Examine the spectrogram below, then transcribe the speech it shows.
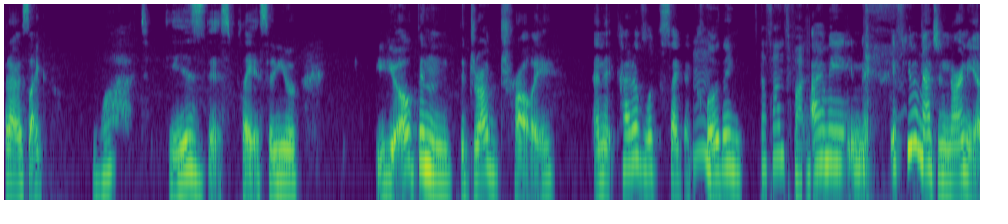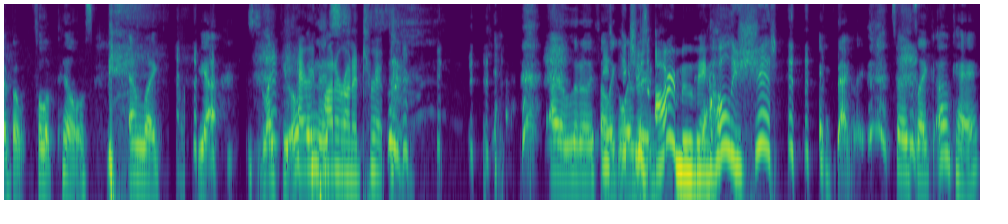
But I was like, what is this place? And you you open the drug trolley, and it kind of looks like a Mm. clothing that sounds fun. I mean, if you imagine Narnia but full of pills and like yeah, like you open Harry this, Potter on a trip. I literally felt These like a pictures wizard. are moving. Holy shit. exactly. So it's like okay,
